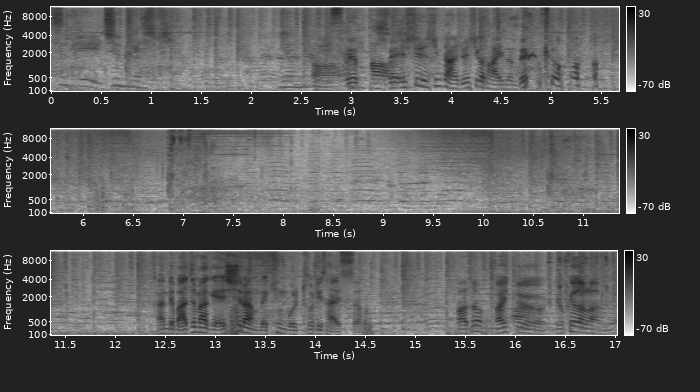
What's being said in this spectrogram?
수비를 준비하십시오. 아왜 선택하십시오. 왜 애쉬는 칭찬 아니죠? 애쉬가 다 있는데 아 근데 마지막에 애쉬랑 레킹볼 둘이 다 했어 맞아 나이트 욕해달라는데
